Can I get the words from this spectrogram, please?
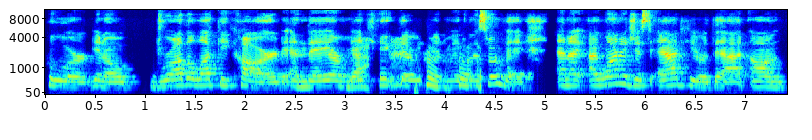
who are, you know, draw the lucky card and they are yeah. making they're making the survey. And I, I want to just add here that um,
